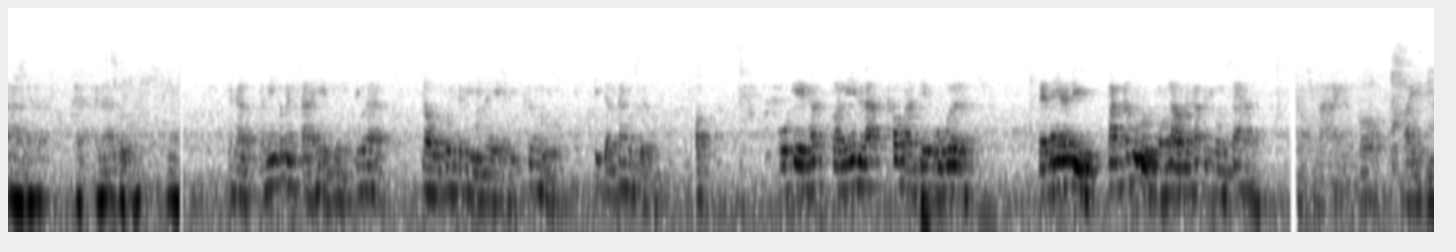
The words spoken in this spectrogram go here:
ตานะครับจากคณะสงฆ์นะครับ อันนี้ก็เป็นสาเหตุหนึ่งที่ว่าเราควรจะมีในเครื่องมือที่จะสร้างเสริม โอเคครับ ตอนนี้รัฐเข้ามาเทคโอเวอร์ แต่ในอดีตบรรพบุรุษของเรานะครับ เป็นคนสร้างชียงรายแล้วก็ไบซี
